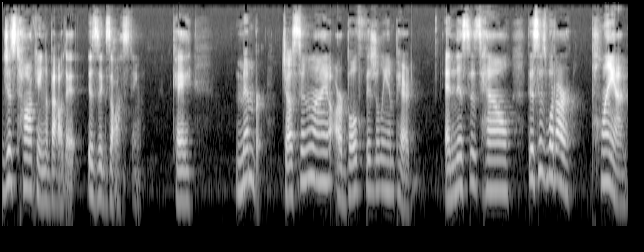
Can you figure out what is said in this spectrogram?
Just talking about it is exhausting. Okay? Remember, Justin and I are both visually impaired. And this is how, this is what our plan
